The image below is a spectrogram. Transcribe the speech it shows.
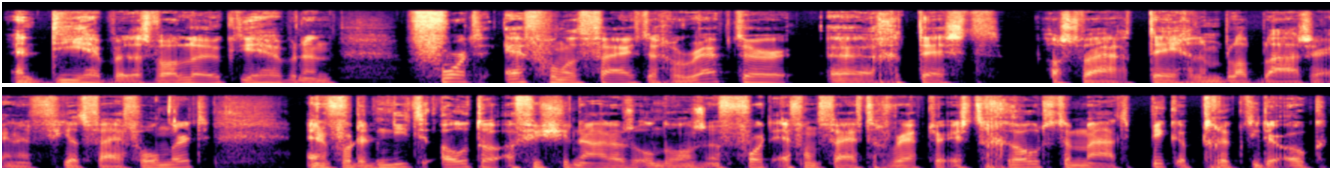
En die hebben, dat is wel leuk, die hebben een Ford F-150 Raptor eh, getest. Als het ware tegen een bladblazer en een Fiat 500. En voor de niet-auto-aficionado's onder ons... een Ford F-150 Raptor is de grootste maat pick-up truck... die er ook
